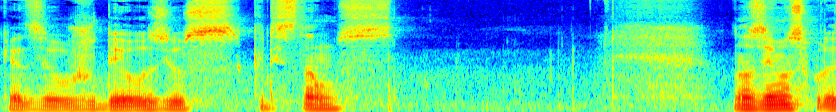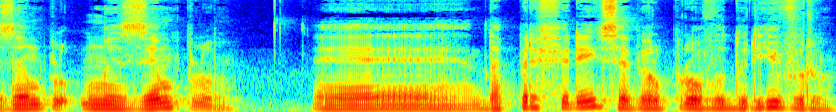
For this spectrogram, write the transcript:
quer dizer, os judeus e os cristãos. Nós vemos, por exemplo, um exemplo é, da preferência pelo povo do livro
